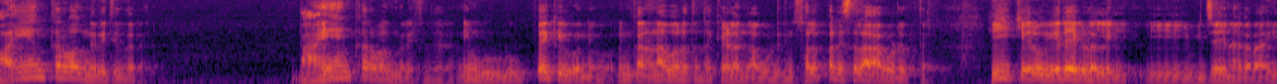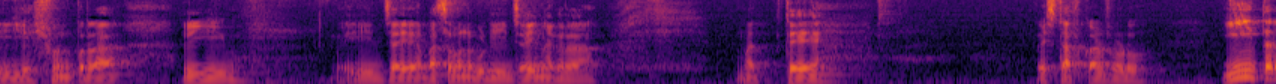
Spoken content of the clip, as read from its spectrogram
ಭಯಂಕರವಾಗಿ ಮೆರೀತಿದ್ದಾರೆ. ಭಯಂಕರವಾಗಿ ಮೆರೀತಿದ್ದಾರೆ. ನೀವು ಹುಡುಕ್ಬೇಕು ಇವಾಗ ನೀವು. ನಿಮ್ಮ ಕನ್ನಡ ಬರುತ್ತೆ ಅಂತ ಕೇಳಂಗೆ ಆಗ್ಬಿಟ್ಟಿದ್ದೀನಿ. ಸ್ವಲ್ಪ ದಿವಸಲ್ಲ ಆಗ್ಬಿಡುತ್ತೆ. ಈ ಕೆಲವು ಏರಿಯಾಗಳಲ್ಲಿ ಈ ವಿಜಯನಗರ, ಈ ಯಶವಂತಪುರ, ಈ ಈ ಜಯ, ಬಸವನಗುಡಿ, ಜಯನಗರ, ಮತ್ತು ವೆಸ್ಟ್ ಆಫ್ ಕಾರ್ಡ್ ರೋಡು ಈ ಥರ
